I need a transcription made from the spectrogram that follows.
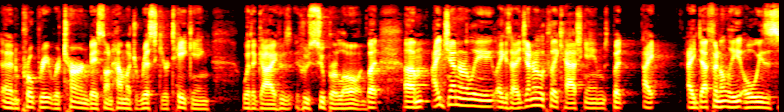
an appropriate return based on how much risk you're taking with a guy who's who's super low owned. But um, I generally, like I said, I generally play cash games, but I I definitely always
